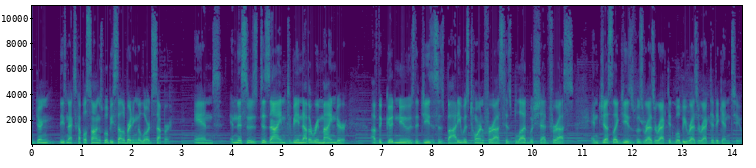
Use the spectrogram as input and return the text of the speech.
During these next couple songs, we'll be celebrating the Lord's Supper. And, and this is designed to be another reminder of the good news that Jesus' body was torn for us, his blood was shed for us, and just like Jesus was resurrected, we'll be resurrected again too.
